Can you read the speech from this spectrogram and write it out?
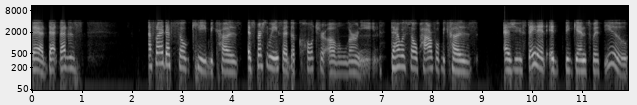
that that that is. I feel like that's so key because, especially when you said the culture of learning, that was so powerful because, as you stated, it begins with you,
